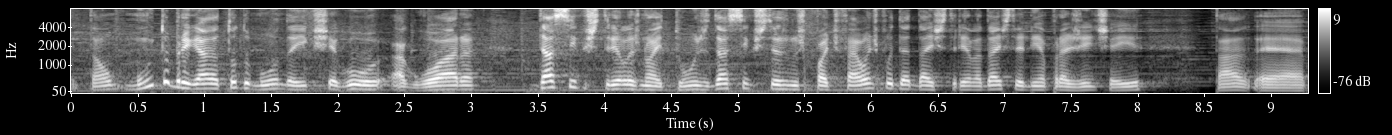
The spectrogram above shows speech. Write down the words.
Então, muito obrigado a todo mundo aí que chegou agora. Dá cinco estrelas no iTunes, dá cinco estrelas no Spotify, onde puder dar estrela, dá estrelinha pra gente aí, tá? É,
